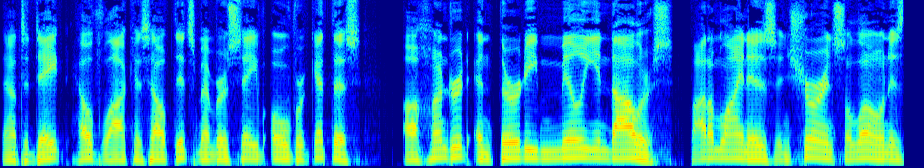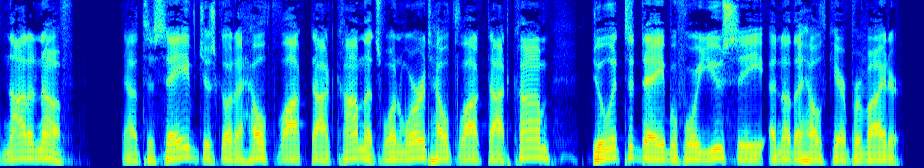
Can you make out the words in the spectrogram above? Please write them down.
Now, to date, HealthLock has helped its members save over, get this, $130 million. Bottom line is, insurance alone is not enough. Now, to save, just go to healthlock.com. That's one word, healthlock.com. Do it today before you see another healthcare provider.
